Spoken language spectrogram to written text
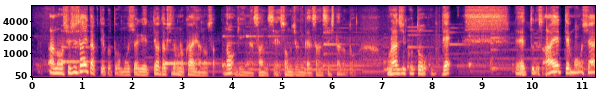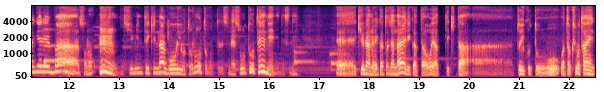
あの、趣旨採択ということを申し上げて、私どもの会派のの議員が賛成、総務上人が賛成したのと同じことで、えっとです、あえて申し上げれば、その 市民的な合意を取ろうと思ってですね、相当丁寧にですね、えー、旧来のやり方じゃないやり方をやってきたということを私も大変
